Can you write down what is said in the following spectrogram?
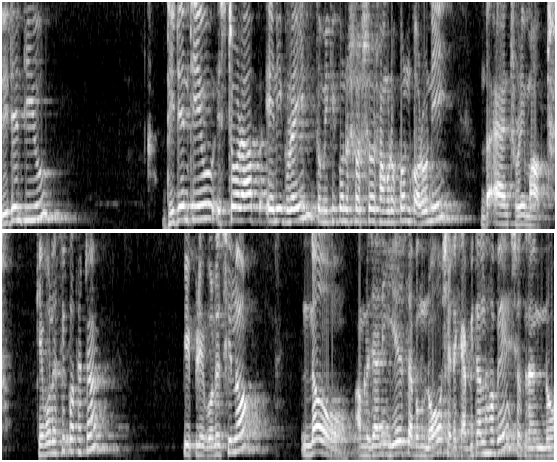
didn't you didn't you store up any grain তুমি কি কোনো শস্য সংরক্ষণ করনি? দ্য অ্যান্ট রিমার্কড কে বলেছি কথাটা? পিঁপড়ে বলেছিল নো আমরা জানি ইয়েস এবং নো সেটা ক্যাপিটাল হবে সুতরাং no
